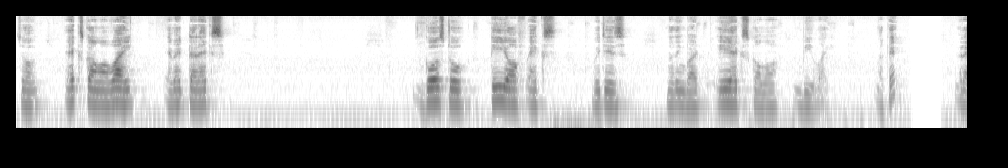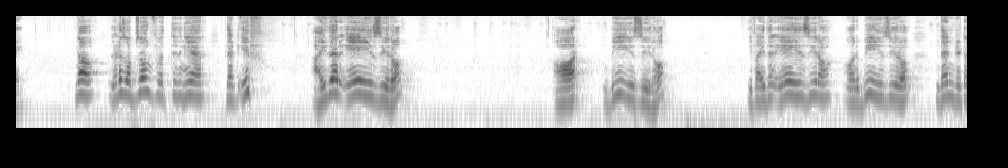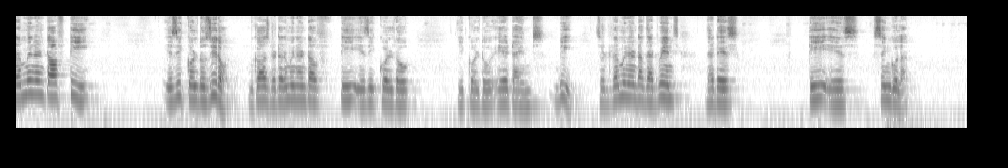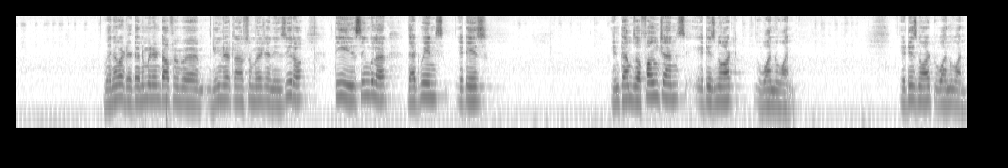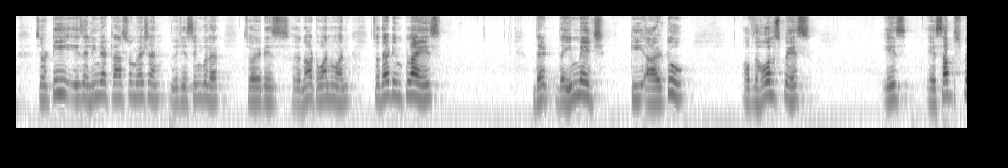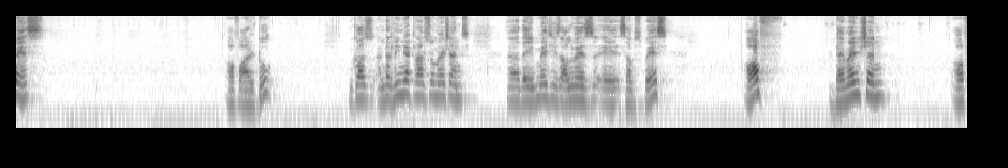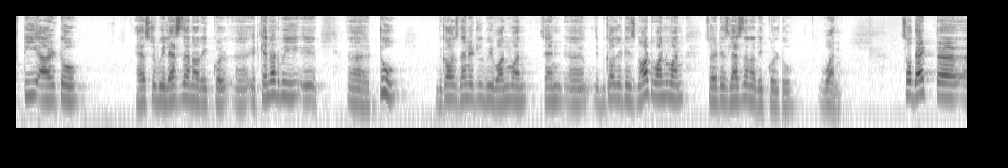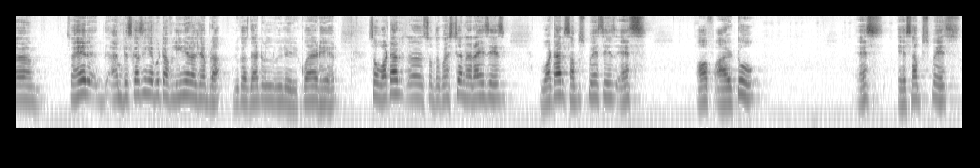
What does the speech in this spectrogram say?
so, x comma y a vector x goes to t of x which is nothing but a x comma b y. Okay? Right. Now, let us observe a thing here that if either a is 0 or b is 0, if either a is 0 or b is 0, then determinant of t is equal to 0, because determinant of t is equal to equal to a times b. So, determinant of that means that is t is singular. Whenever determinant of a linear transformation is 0, t is singular that means it is in terms of functions it is not 1 1 it is not 1 1. So, t is a linear transformation which is singular so, it is uh, not 1 1. So, that implies that the image T R 2 of the whole space is a subspace of R 2, because under linear transformations uh, the image is always a subspace of dimension of T R 2 has to be less than or equal. Uh, it cannot be uh, uh, 2 because then it will be 1 1 and uh, because it is not 1 1. So, it is less than or equal to 1. So, that uh, um, so here I am discussing a bit of linear algebra because that will be required here. So, what are uh, so the question arises what are subspaces S of R 2 S a subspace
